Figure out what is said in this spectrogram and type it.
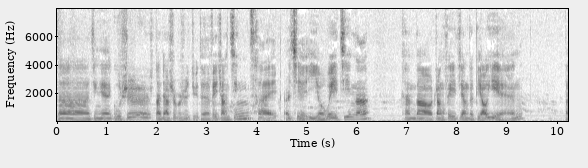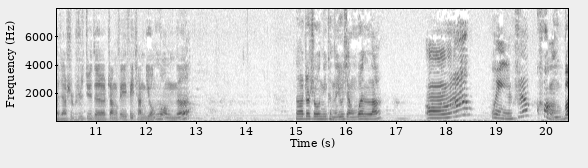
那今天的故事，大家是不是觉得非常精彩，而且意犹未尽呢？看到张飞这样的表演。大家是不是觉得张飞非常勇猛呢？那这时候你可能又想问了：嗯，鬼之狂暴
